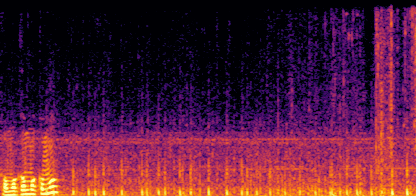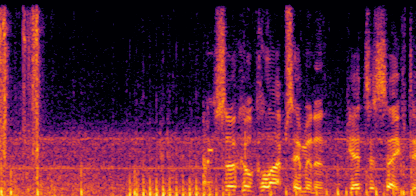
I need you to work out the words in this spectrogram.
¿Cómo, cómo, cómo? Circle collapse imminent. Get to safety.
